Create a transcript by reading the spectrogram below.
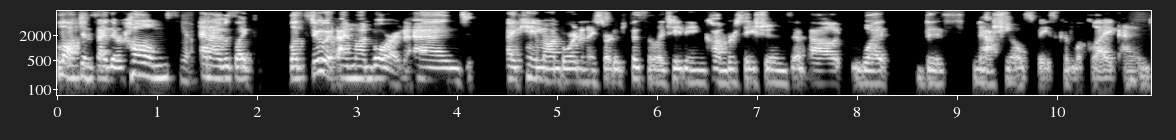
locked inside their homes. Yeah. And I was like, let's do it. I'm on board. And I came on board and I started facilitating conversations about what this national space could look like. And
